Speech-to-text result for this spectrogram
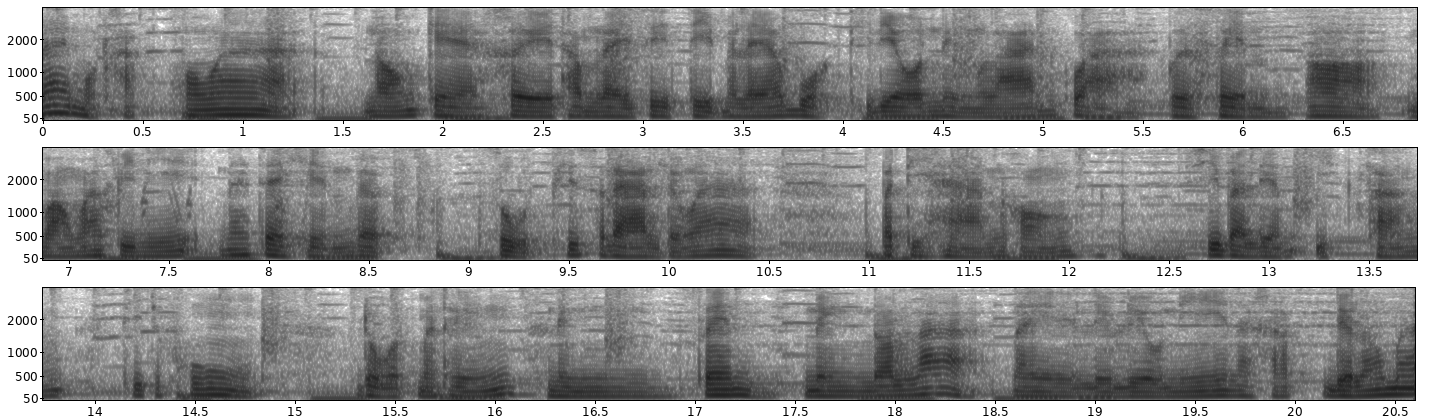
ได้หมดครับ เพราะว่าน้องแกเคยทำไรสถิติมาแล้วบวกทีเดียว 1 ล้านกว่าเปอร์เซ็นต์ก็หวังว่าปีนี้น่าจะเห็นแบบสูตรพิสดารหรือว่าปฏิหารของชิบาเลียมอีกครั้งที่จะพุ่งโดดมาถึง 1 เส้น 1 ดอลลาร์ในเร็วๆนี้นะครับ เดี๋ยวเรามา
